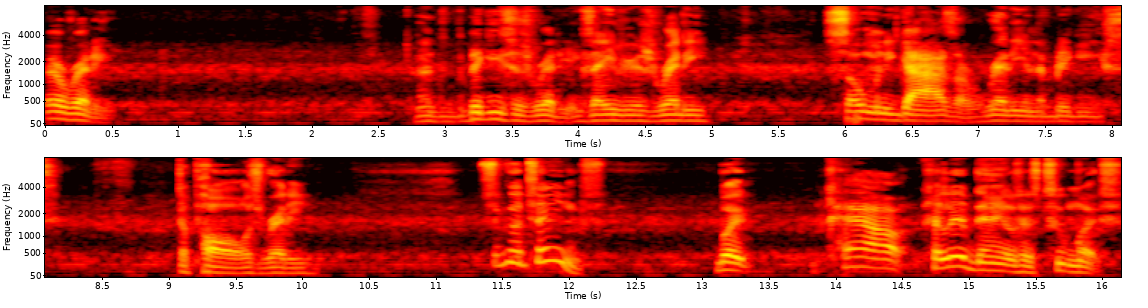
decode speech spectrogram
they're ready. And the Big East is ready. Xavier's ready. So many guys are ready in the Big East. DePaul's ready. It's a good teams. But Cal Caleb Daniels has too much.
